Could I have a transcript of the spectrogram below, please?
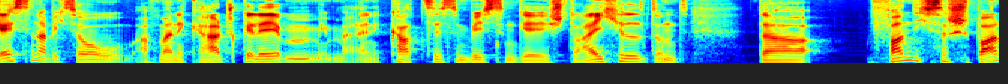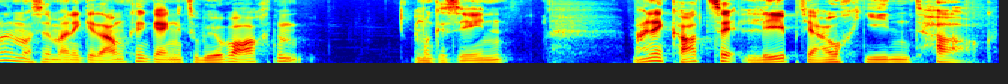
gestern habe ich so auf meine Couch gelebt, meine Katze ist ein bisschen gestreichelt und da fand ich es so spannend, mal so meine Gedankengänge zu beobachten und gesehen, meine Katze lebt ja auch jeden Tag.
